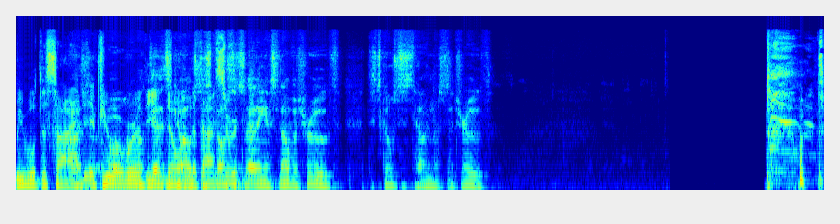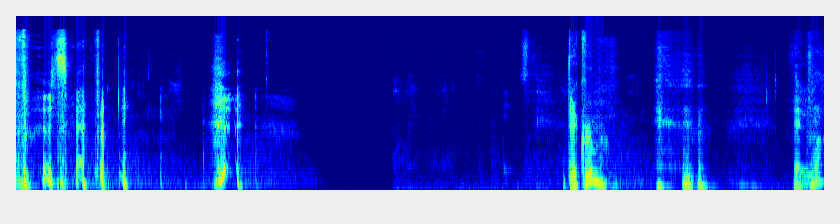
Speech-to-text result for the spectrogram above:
We will decide Oz- if you oh, are look worthy of this knowing the ghost. This ghost is letting us know the truth. This ghost is telling us the truth. what is happening? Vikram? Vikram?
